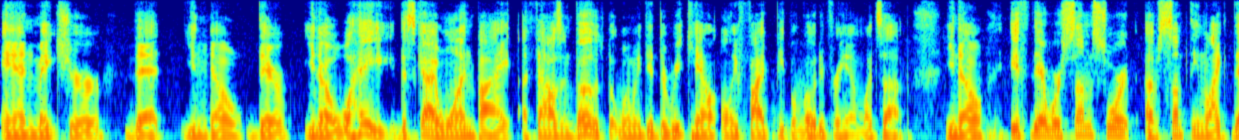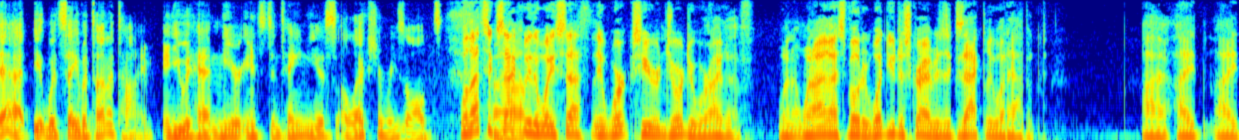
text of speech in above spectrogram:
and make sure that you know they're you know well hey this guy won by a thousand votes but when we did the recount only five people voted for him what's up you know if there were some sort of something like that it would save a ton of time and you would have near instantaneous election results Well, that's exactly uh, the way Seth it works here in Georgia, where I live. When when I last voted, what you described is exactly what happened. I I I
